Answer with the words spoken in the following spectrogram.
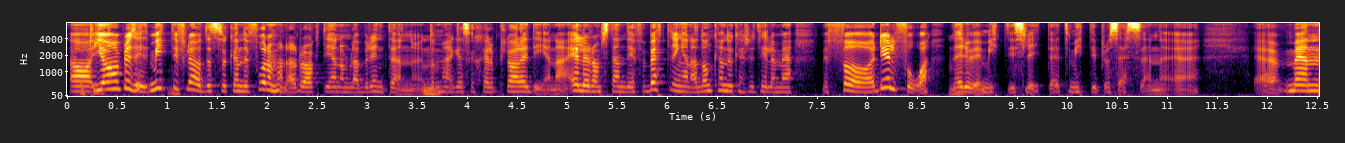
Ja, ja, precis. Mitt i flödet så kan du få de här rakt igenom labyrinten, Mm. de här ganska självklara idéerna. Eller de ständiga förbättringarna, de kan du kanske till och med med fördel få när Mm. du är mitt i slitet, mitt i processen. Eh, eh, Men,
